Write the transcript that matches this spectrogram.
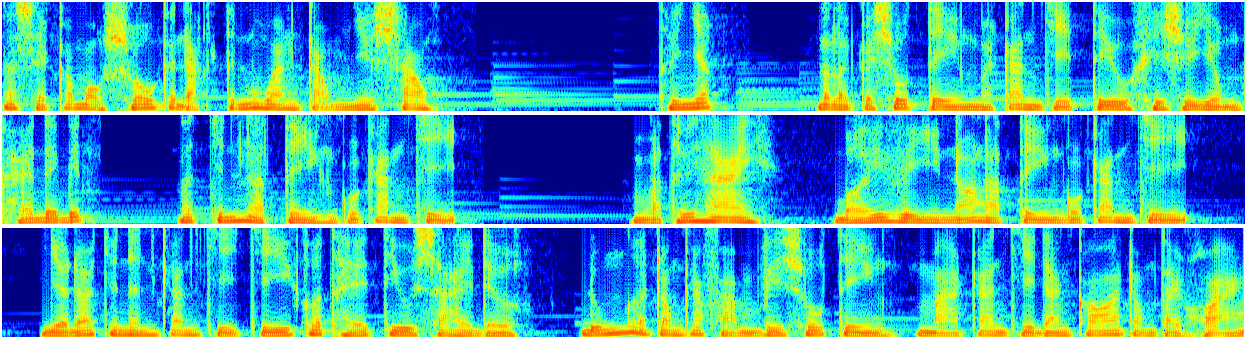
Nó sẽ có một số cái đặc tính quan trọng như sau. Thứ nhất, đó là cái số tiền mà các anh chị tiêu khi sử dụng thẻ debit. Nó chính là tiền của các anh chị. Và thứ hai, bởi vì nó là tiền của các anh chị, do đó cho nên các anh chị chỉ có thể tiêu xài được đúng ở trong cái phạm vi số tiền mà các anh chị đang có trong tài khoản.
